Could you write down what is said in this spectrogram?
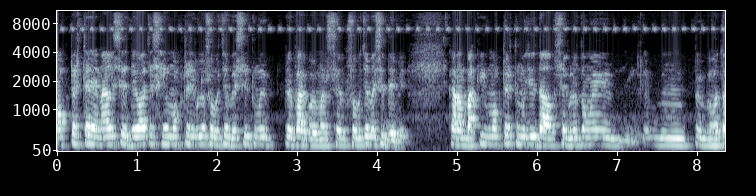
মক টেস্টের অ্যানালিসিস দেওয়া আছে, সেই মক টেস্টগুলো সবচেয়ে বেশি তুমি প্রেফার করবে মানে সবচেয়ে বেশি দেবে। কারণ বাকি মক টেস্ট তুমি যদি দাও, সেগুলো তুমি হয়তো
